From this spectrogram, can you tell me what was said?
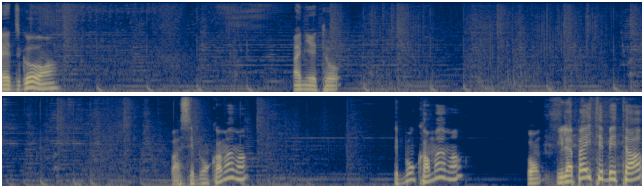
Let's go. Hein. Magneto. Bah, c'est bon quand même. Hein. C'est bon quand même. Hein. Bon, il a pas été bêta.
